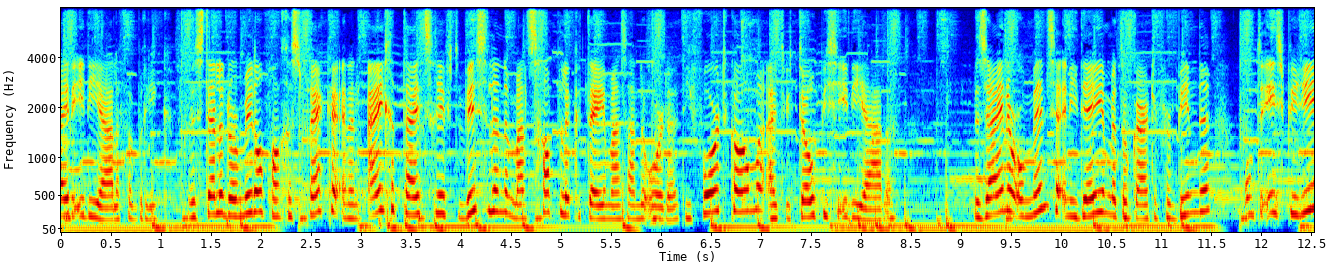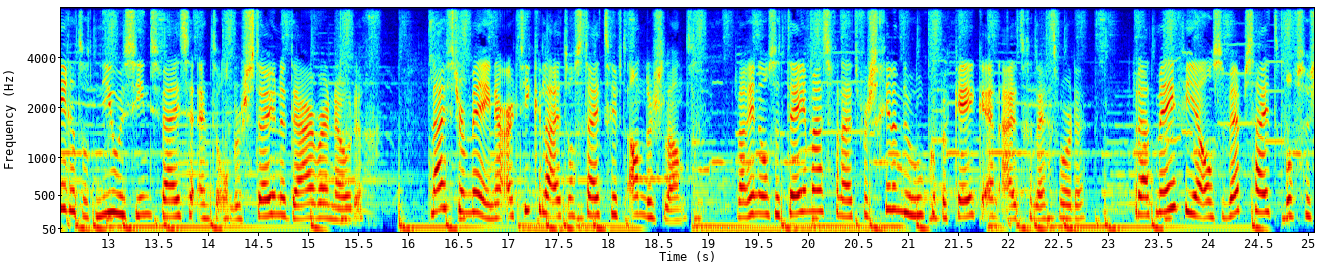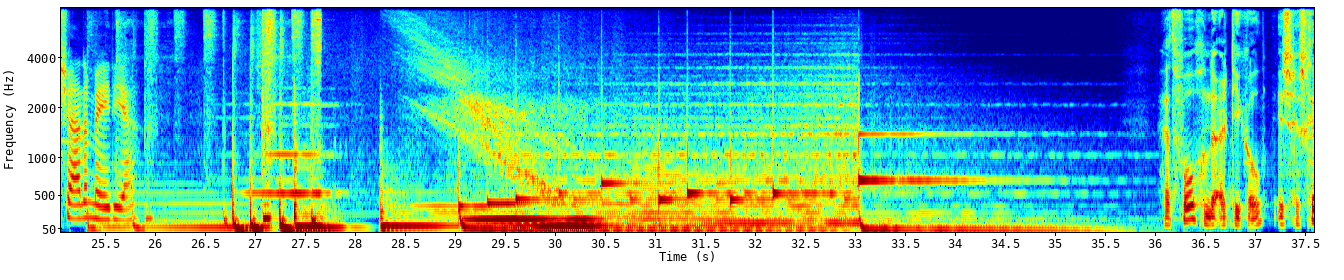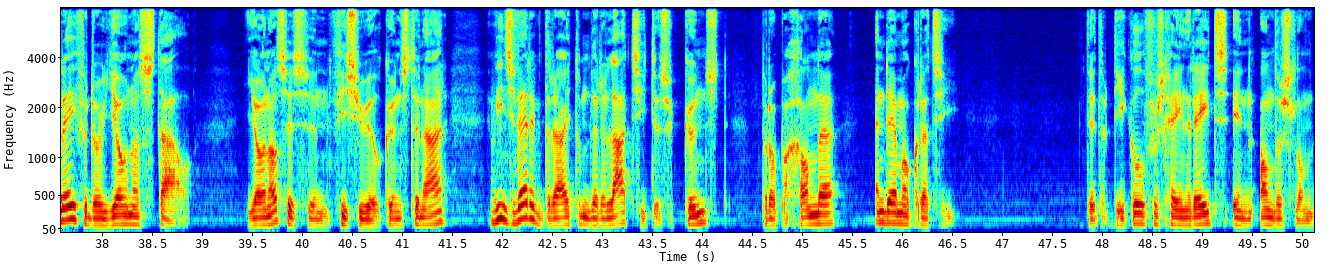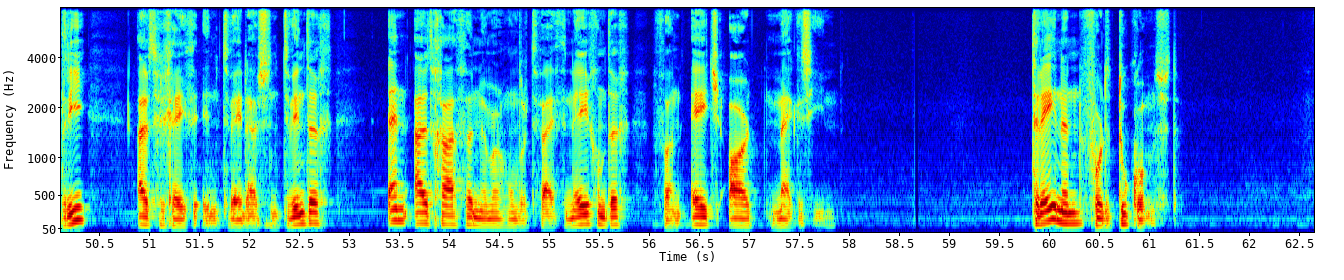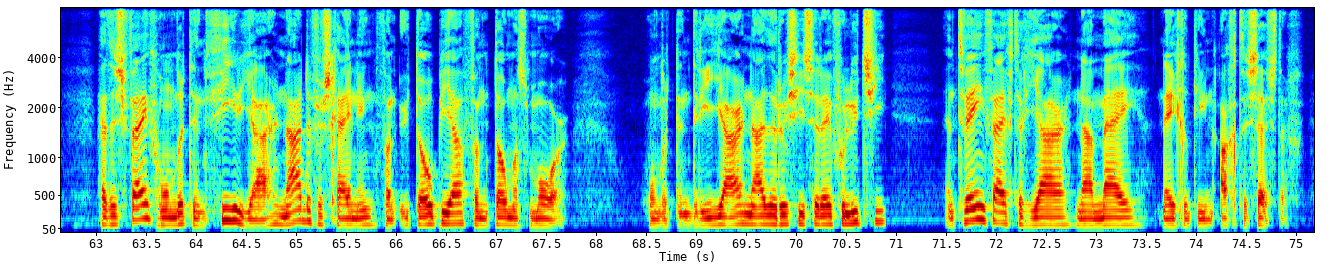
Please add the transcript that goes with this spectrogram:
bij de Idealenfabriek. We stellen door middel van gesprekken en een eigen tijdschrift wisselende maatschappelijke thema's aan de orde die voortkomen uit utopische idealen. We zijn er om mensen en ideeën met elkaar te verbinden, om te inspireren tot nieuwe zienswijzen en te ondersteunen daar waar nodig. Luister mee naar artikelen uit ons tijdschrift Andersland, waarin onze thema's vanuit verschillende hoeken bekeken en uitgelegd worden. Praat mee via onze website of sociale media. Het volgende artikel is geschreven door Jonas Staal. Jonas is een visueel kunstenaar wiens werk draait om de relatie tussen kunst, propaganda en democratie. Dit artikel verscheen reeds in Andersland 3, uitgegeven in 2020 en uitgave nummer 195 van H Art Magazine. Trainen voor de toekomst. Het is 504 jaar na de verschijning van Utopia van Thomas More, 103 jaar na de Russische Revolutie en 52 jaar na mei 1968.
